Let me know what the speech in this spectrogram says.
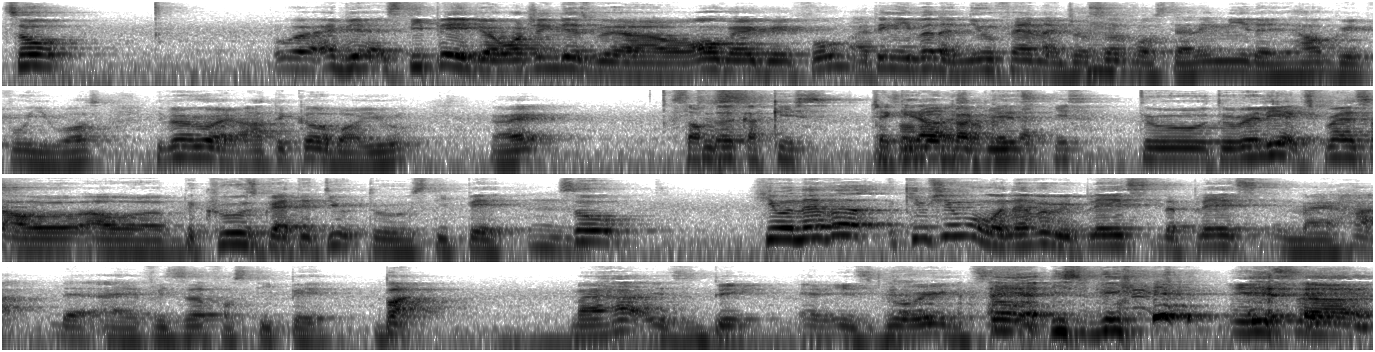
So well, if you, Stipe, if you're watching this, we are all very grateful. I think even a new fan like Joseph was telling me that how grateful he was. He even wrote an article about you, right? Soccer Just- kakis. Check Soccer it out. kakis. kakis. To to really express our our the crew's gratitude to Stipe. Mm. So he will never Kim Shin Woo will never replace the place in my heart that I have reserved for Stipe. But my heart is big and it's growing. So It's big. it's uh,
